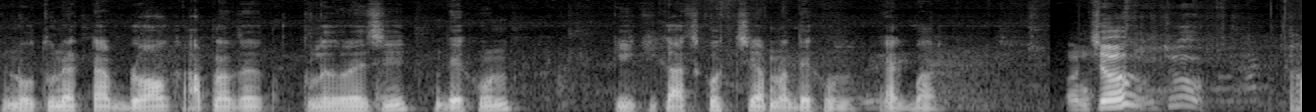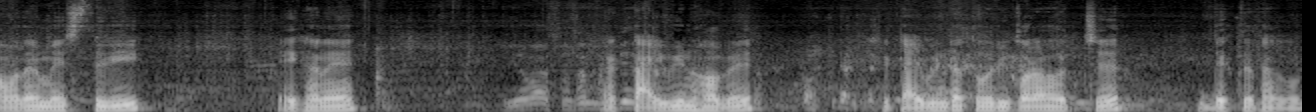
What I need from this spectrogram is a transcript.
নতুন একটা ব্লগ আপনাদের তুলে ধরেছি। দেখুন কি কি কাজ করছি আপনার দেখুন একবার। আমাদের মিস্ত্রি এখানে একটা টাইবিন হবে। সেই টাইবিনটা তৈরি করা হচ্ছে। দেখতে থাকুন।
